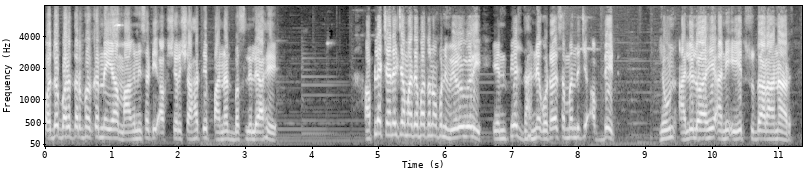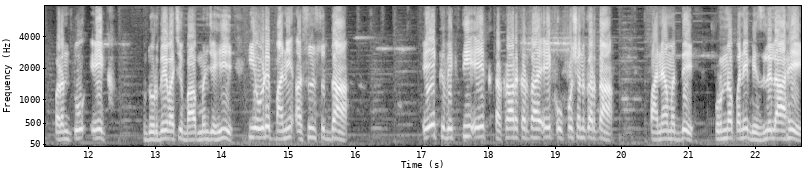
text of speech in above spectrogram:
पद बडतर्फ करणे या मागणीसाठी अक्षरशः ते पाण्यात बसलेले आहे. आपल्या चॅनलच्या माध्यमातून आपण वेळोवेळी एनपीएच धान्य घोटाळ्या संबंधीचे अपडेट घेऊन आलेलो आहे आणि येत सुद्धा राहणार. परंतु एक दुर्दैवाची बाब म्हणजे ही की एवढे पाणी असून सुद्धा एक व्यक्ती एक तक्रार करता एक उपोषण करता पाण्यामध्ये पूर्णपणे भिजलेला आहे.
